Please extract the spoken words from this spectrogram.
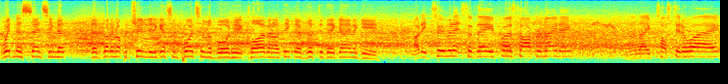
Widnes sensing that they've got an opportunity to get some points on the board here, Clive, and I think they've lifted their game a gear. Only two minutes of the first half remaining, and they've tossed it away.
